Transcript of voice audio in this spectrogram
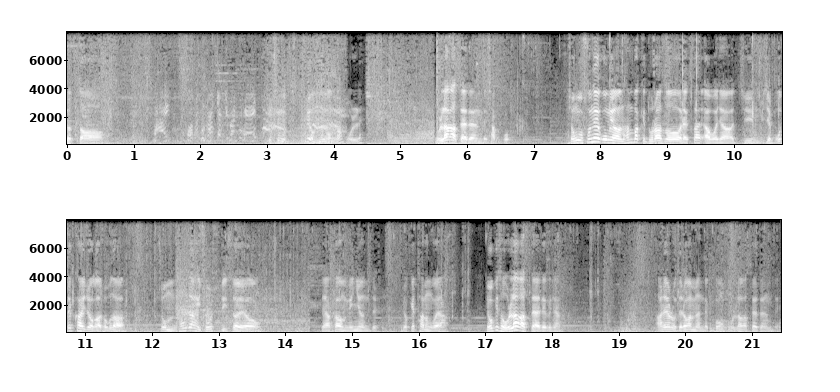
죽였다. 이 친구 필요 없는 건가 원래? 올라갔어야 되는데 잡고 전국 순회 공연 한 바퀴 돌아서 렉사 아 뭐냐 지금 이제 모데카이저가 저보다 좀 성장이 좋을 수도 있어요. 내 아까운 미니언들. 몇 개 타는 거야? 여기서 올라갔어야 돼 그냥. 아래로 내려가면 안 됐고 올라갔어야 되는데.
